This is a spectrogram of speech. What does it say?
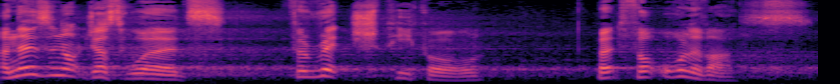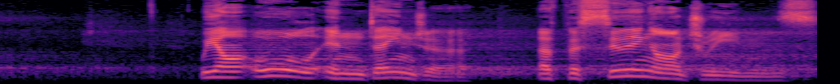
And those are not just words for rich people, but for all of us. We are all in danger of pursuing our dreams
